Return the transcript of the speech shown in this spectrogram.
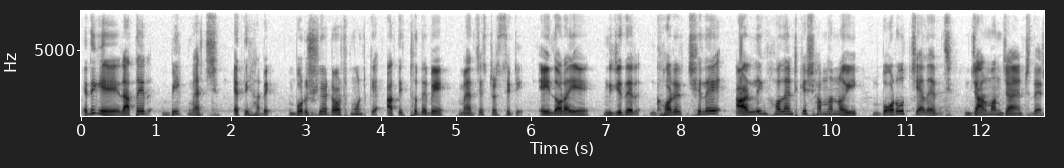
এদিকে রাতের বিগ ম্যাচ এতিহাদে বরুশিয়া ডটমুন্ডকে আতিথ্য দেবে ম্যানচেস্টার সিটি। এই লড়াইয়ে নিজেদের ঘরের ছেলে আর্লিং হল্যান্ডকে সামলানোই বড় চ্যালেঞ্জ জার্মান জায়ান্টদের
